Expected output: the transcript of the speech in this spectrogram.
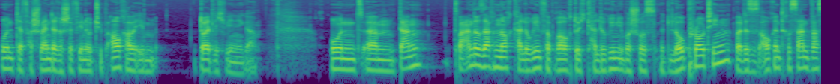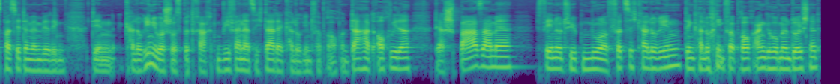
und der verschwenderische Phänotyp auch, aber eben deutlich weniger. Und ähm, dann Zwei andere Sachen noch, Kalorienverbrauch durch Kalorienüberschuss mit Low Protein, weil das ist auch interessant. Was passiert denn, wenn wir den, den Kalorienüberschuss betrachten? Wie verändert sich da der Kalorienverbrauch? Und da hat auch wieder der sparsame Phänotyp nur 40 Kalorien, den Kalorienverbrauch angehoben im Durchschnitt,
